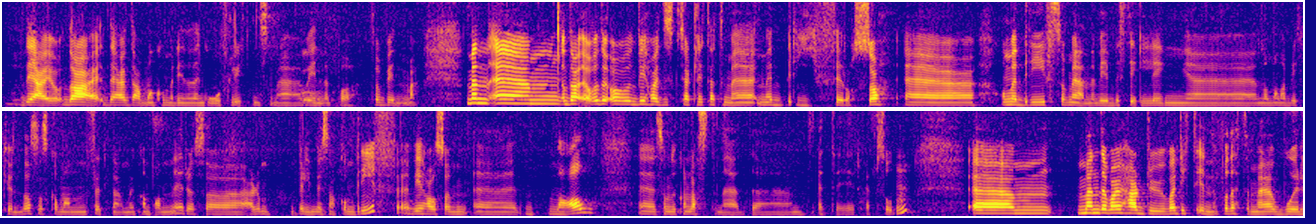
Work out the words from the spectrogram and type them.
Det er, jo, er, det er jo da man kommer inn i den gode flyten som jeg var inne på til å begynne med. Men, eh, da, og, og, vi har diskutert litt dette med, med briefer også. Eh, og med brief så mener vi bestilling eh, når man har blitt kunde. Så skal man sette i gang med kampanjer. Og så er det veldig mye snakk om brief. Vi har også en eh, mal som du kan laste ned eh, etter episoden. Um, men det var jo her du var litt inne på dette med hvor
